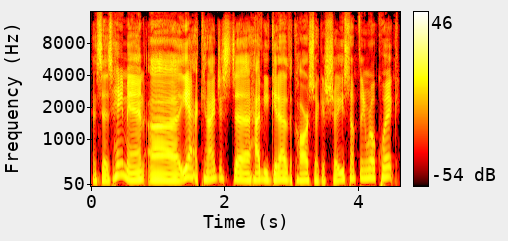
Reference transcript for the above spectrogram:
and says hey man uh yeah can i just uh, have you get out of the car so i can show you something real quick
